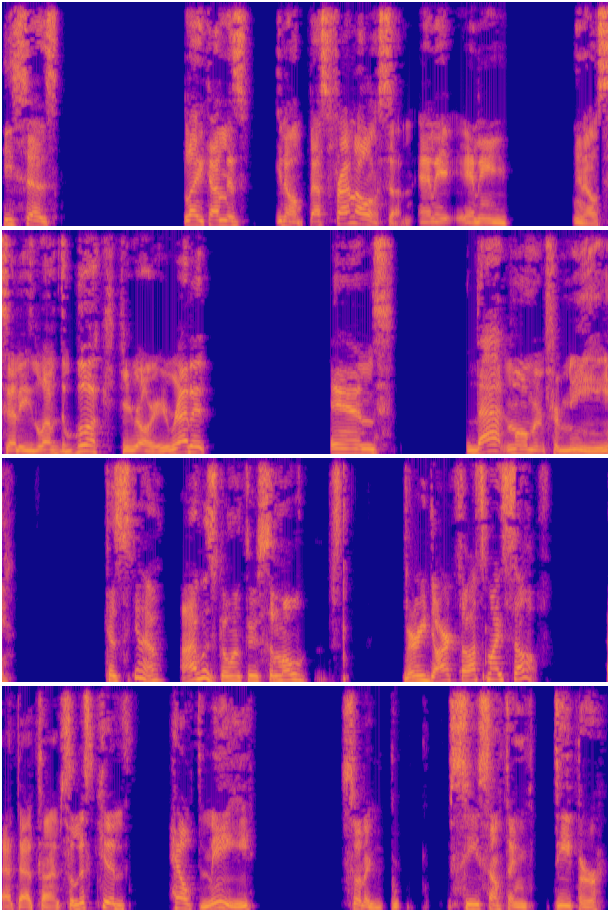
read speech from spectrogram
he says, like I'm his, you know, best friend all of a sudden. And he, and he, you know, said he loved the book. He already read it. And that moment for me, cause, you know, I was going through some old, very dark thoughts myself at that time. So this kid helped me sort of see something deeper.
